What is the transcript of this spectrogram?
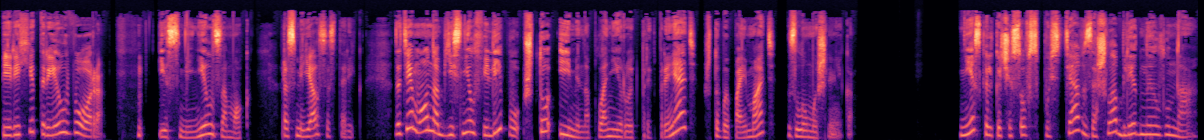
перехитрил вора и сменил замок, рассмеялся старик. Затем он объяснил Филиппу, что именно планирует предпринять, чтобы поймать злоумышленника. Несколько часов спустя взошла бледная луна,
